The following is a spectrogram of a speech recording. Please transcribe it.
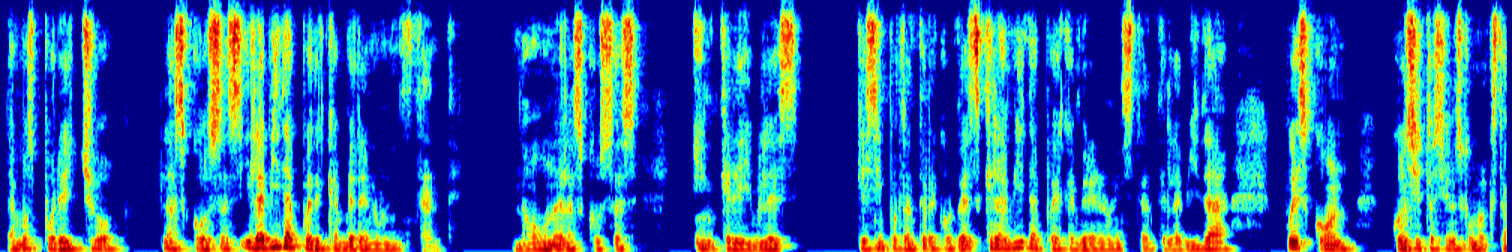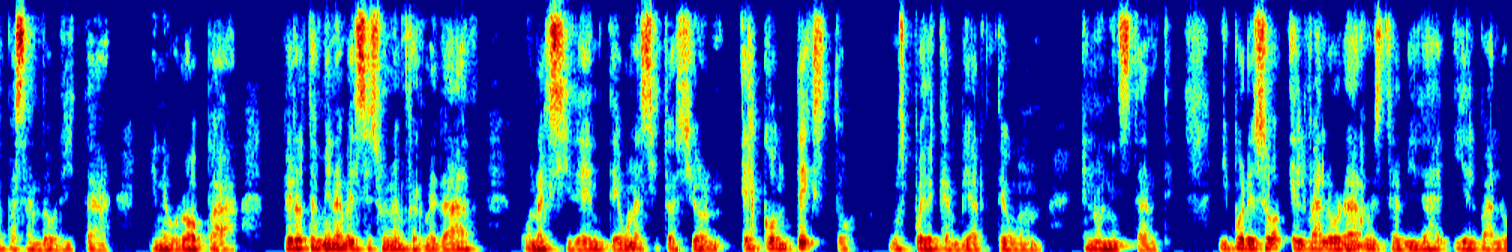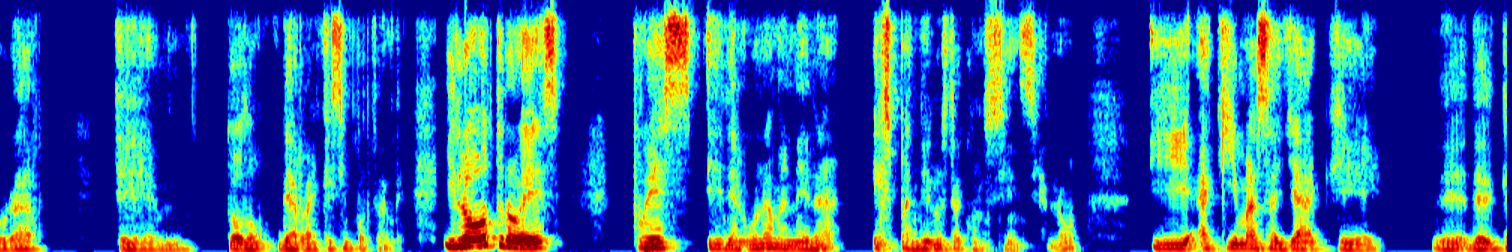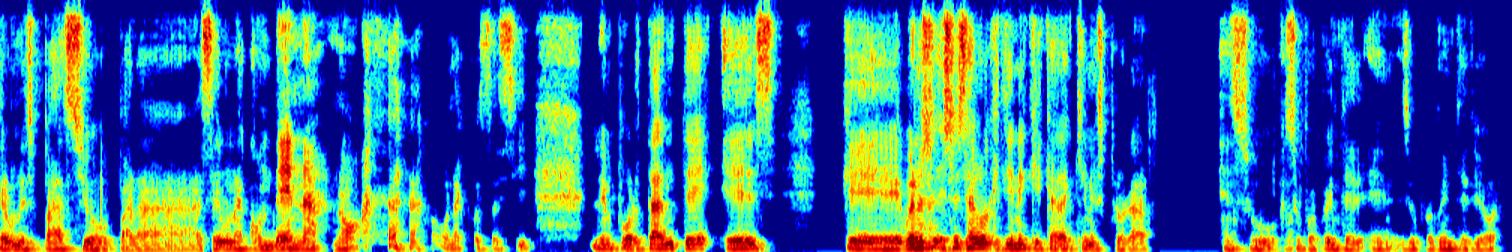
damos por hecho las cosas y la vida puede cambiar en un instante, ¿no? Una de las cosas increíbles que es importante recordar es que la vida puede cambiar en un instante, la vida pues con, con situaciones como lo que está pasando ahorita en Europa, pero también a veces una enfermedad, un accidente, una situación, el contexto nos puede cambiar de un, en un instante. Y por eso el valorar nuestra vida y el valorar eh, todo de arranque es importante. Y lo otro es, pues, eh, de alguna manera, expandir nuestra conciencia, ¿no? Y aquí más allá que de, crear un espacio para hacer una condena, ¿no? una cosa así. Lo importante es que, bueno, eso, es algo que tiene que cada quien explorar en su, en su, propio, en su propio interior,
